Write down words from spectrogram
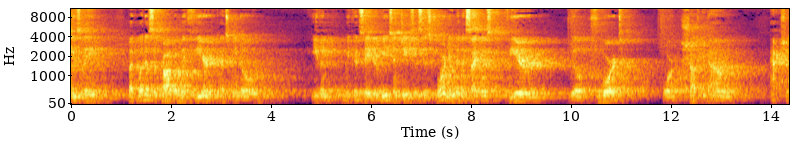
easily, but what is the problem with fear? As we know, even we could say the reason Jesus is warning the disciples, fear will thwart or shut down action.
